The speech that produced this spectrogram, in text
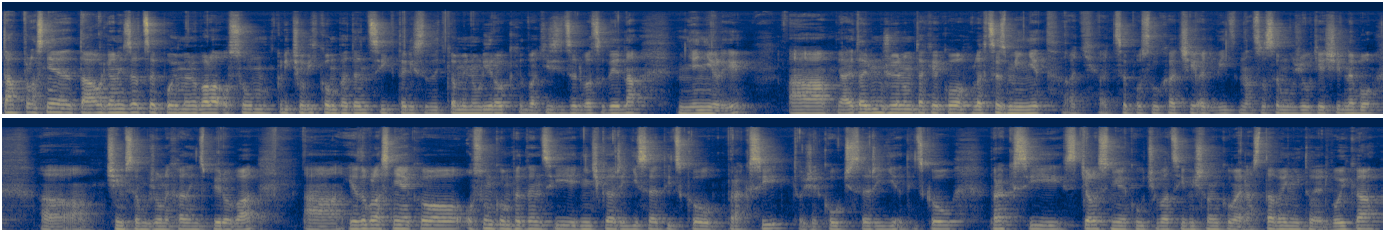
ta vlastně ta organizace pojmenovala osm klíčových kompetencí, které se teďka minulý rok 2021 měnily. A já je tady můžu jenom tak jako lehce zmínit, ať, ať se posluchači, ať víc, na co se můžou těšit, nebo uh, čím se můžou nechat inspirovat. A je to vlastně jako osm kompetencí. Jednička řídí se etickou praxí, to, že coach se řídí etickou praxí, stělesňuje koučovací myšlenkové nastavení, to je dvojka.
